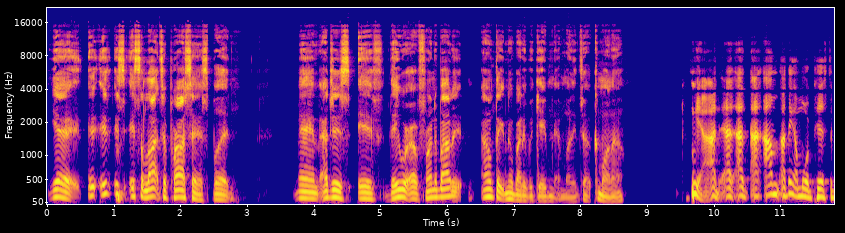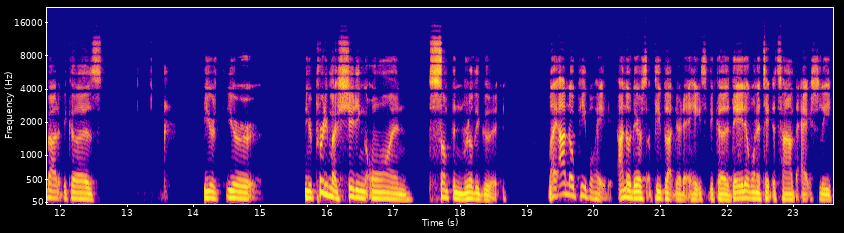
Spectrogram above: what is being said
yeah, it, it, it's it's a lot to process, but man, I just if they were upfront about it, I don't think nobody would give them that money. Chuck, come on now. Yeah, I I I, I'm, I think I'm more pissed about it because you're you're you're pretty much shitting on something really good. Like I know people hate it. I know there's people out there that hates because they don't want to take the time to actually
